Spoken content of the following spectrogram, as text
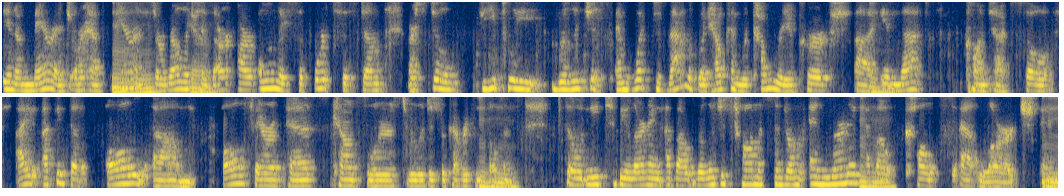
in a marriage or have parents Mm, or relatives. Our, our only support system are still deeply religious. And what does that look like? How can recovery occur uh, Mm-hmm. in that context? So I, I think that all um, all therapists, counselors, religious recovery Mm-hmm. consultants, so need to be learning about religious trauma syndrome and learning Mhm. about cults at large and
